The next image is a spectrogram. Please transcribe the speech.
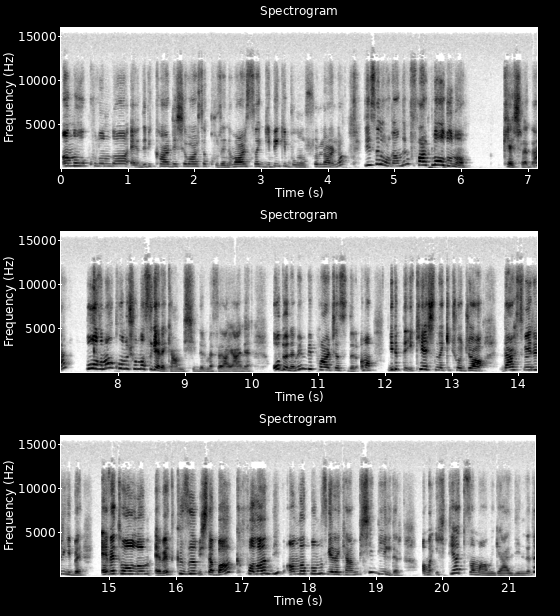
anaokulunda, evde bir kardeşi varsa, kuzeni varsa gibi gibi unsurlarla cinsel organların farklı olduğunu keşfeder Bu o zaman konuşulması gereken bir şeydir mesela yani. O dönemin bir parçasıdır. Ama gidip de iki yaşındaki çocuğa ders verir gibi evet oğlum, evet kızım işte bak falan deyip anlatmamız gereken bir şey değildir. Ama ihtiyaç zamanı geldiğinde de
